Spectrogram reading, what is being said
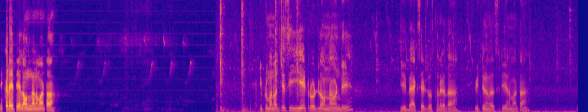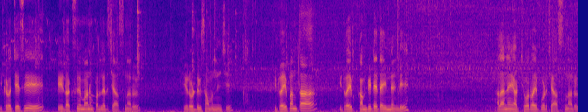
ఇక్కడైతే ఇలా ఉందన్నమాట. ఇప్పుడు మనం వచ్చేసి e ఈ ఎయిట్ రోడ్లో ఉన్నామండి. ఈ బ్యాక్ సైడ్ చూస్తున్నారు కదా విట్ యూనివర్సిటీ అనమాట ఇక్కడ వచ్చేసి ఈ డక్స్ నిర్మాణం పనులు అయితే చేస్తున్నారు ఈ రోడ్డుకి సంబంధించి. ఇటువైపు అంతా ఇటువైపు కంప్లీట్ అయితే అయిందండి. అలానే అటు చివరి వైపు కూడా చేస్తున్నారు.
